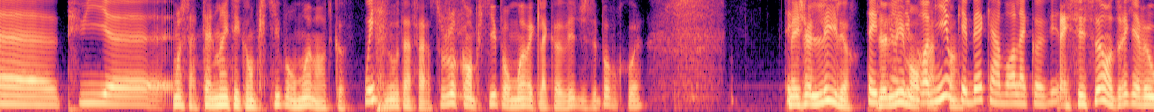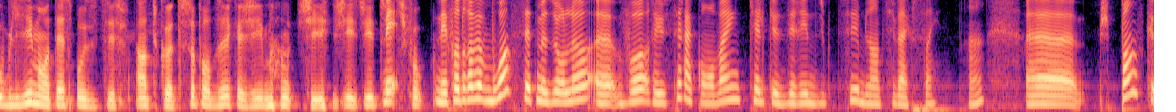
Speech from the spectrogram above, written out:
Euh, puis, euh, Moi, ça a tellement été compliqué pour moi, mais en tout cas, oui, c'est une autre affaire. C'est toujours compliqué pour moi avec la COVID, je ne sais pas pourquoi. Mais je l'ai, là. Je l'ai, mon premiers passeport. au Québec à avoir la COVID. Ben, c'est ça, on dirait qu'il avait oublié mon test positif. En tout cas, tout ça pour dire que j'ai tout Mais- ce qu'il faut. Mais il faudra voir si cette mesure-là euh, va réussir à convaincre quelques irréductibles anti-vaccins. hein. Je pense que,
